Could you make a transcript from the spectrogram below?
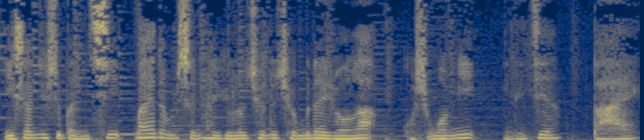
以上就是本期 Madam 神探娱乐圈的全部内容了，我是莫咪，明天见，拜。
